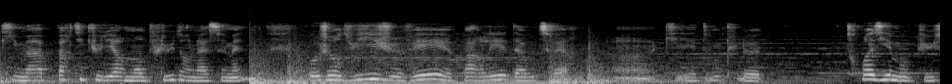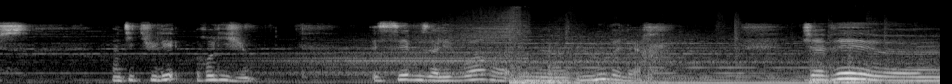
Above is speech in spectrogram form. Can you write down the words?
qui m'a particulièrement plu dans la semaine. Aujourd'hui je vais parler d'Outsfer qui est donc le troisième opus intitulé Religion. C'est, vous allez voir, une, une nouvelle ère. J'avais. euh,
